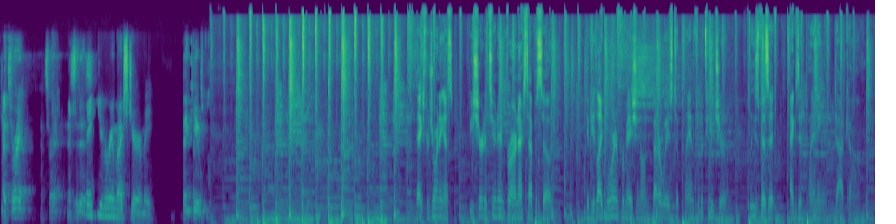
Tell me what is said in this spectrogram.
that's right. That's right. Yes, it is. Thank you very much, Jeremy. Thank you. Thanks for joining us. Be sure to tune in for our next episode. If you'd like more information on better ways to plan for the future, please visit exitplanning.com.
